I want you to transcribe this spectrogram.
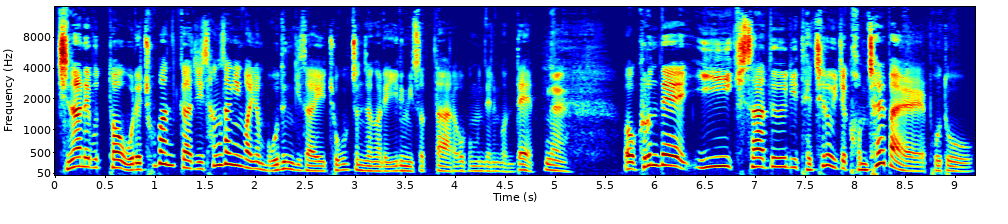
지난해부터 올해 초반까지 상상인 관련 모든 기사에 조국 전 장관의 이름이 있었다라고 보면 되는 건데 네. 어, 그런데 이 기사들이 대체로 이제 검찰발 보도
